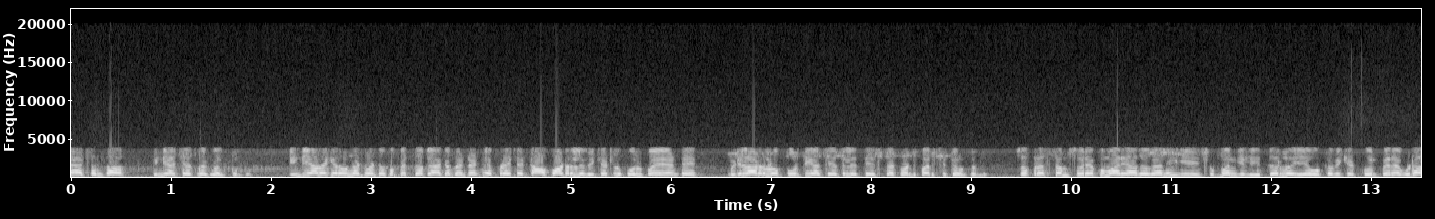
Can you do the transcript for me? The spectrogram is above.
మ్యాచ్ అంతా ఇండియా చేతిలోకి వెళ్తుంది. ఇండియా దగ్గర ఉన్నటువంటి ఒక పెద్ద బ్యాకప్ ఏంటంటే ఎప్పుడైతే టాప్ ఆర్డర్లు వికెట్లు కోల్పోయాయంటే మిడిల్ ఆర్డర్లో పూర్తిగా చేతులు ఎత్తేసినటువంటి పరిస్థితి ఉంటుంది. సో ప్రస్తుతం సూర్యకుమార్ యాదవ్ గానీ ఈ శుభ్మన్ గిల్ ఇద్దరిలో ఏ ఒక్క వికెట్ కోల్పోయినా కూడా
